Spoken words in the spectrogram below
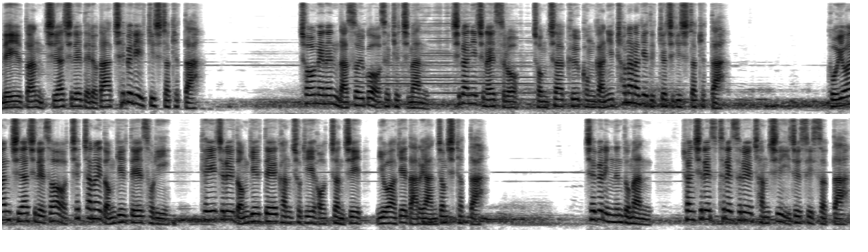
내일 밤 지하실에 내려가 책을 읽기 시작했다. 처음에는 낯설고 어색했지만 시간이 지날수록 점차 그 공간이 편안하게 느껴지기 시작했다. 고요한 지하실에서 책장을 넘길 때의 소리, 페이지를 넘길 때의 감촉이 어쩐지 묘하게 나를 안정시켰다. 책을 읽는 동안 현실의 스트레스를 잠시 잊을 수 있었다.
